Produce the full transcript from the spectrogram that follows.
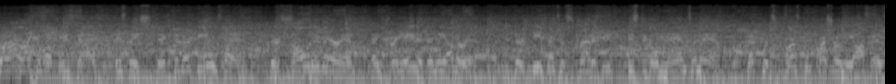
What I like about these guys is they stick to their game plan. They're solid in their end and creative in the other end. Their defensive strategy is to go man to man. That puts constant pressure on the offense,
